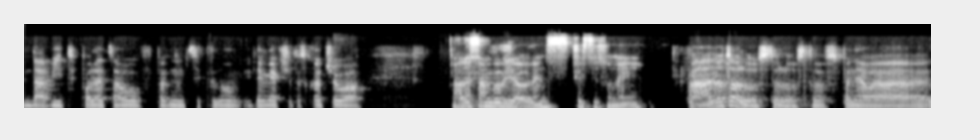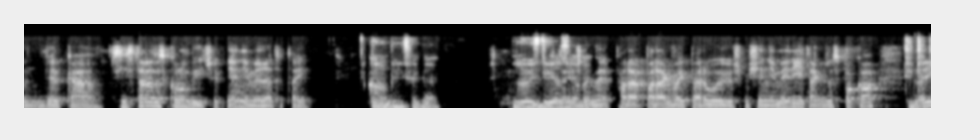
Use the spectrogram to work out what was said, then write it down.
Dawid polecał w pewnym cyklu wiem jak się to skończyło. Ale sam go wziął, więc czysty sumienie. A, no to luz, to luz, to wspaniała, wielka... Sinistera to jest Kolumbijczyk, nie? Nie mylę tutaj. Kolumbijczyk, tak. Luis Diaz Para, Paragwaj, Peru już mi się nie myli, także spoko. No i.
